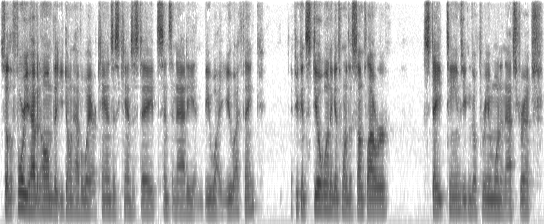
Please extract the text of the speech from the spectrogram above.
so the four you have at home that you don't have away are Kansas, Kansas State, Cincinnati, and BYU. I think if you can steal one against one of the Sunflower State teams, you can go three and one in that stretch,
